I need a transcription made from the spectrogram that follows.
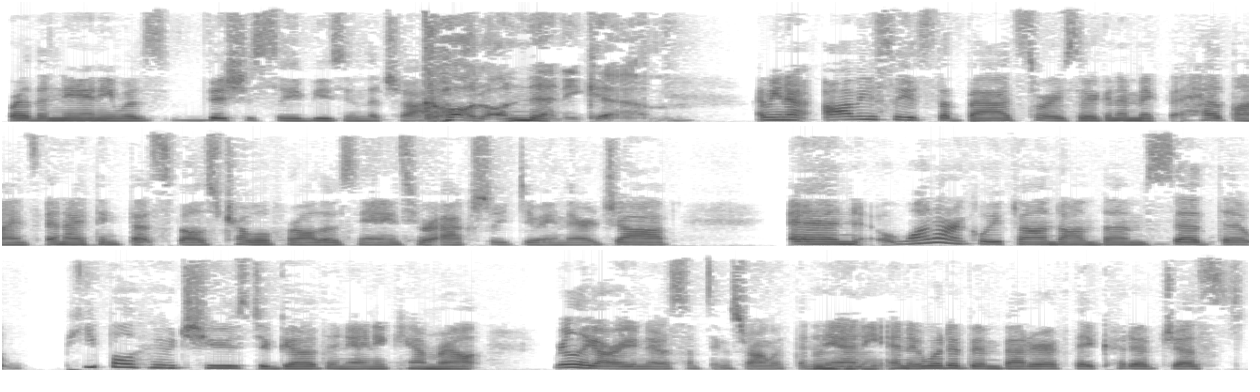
where the nanny was viciously abusing the child? Caught on nanny cam. I mean, obviously it's the bad stories that are going to make the headlines. And I think that spells trouble for all those nannies who are actually doing their job. And one article we found on them said that people who choose to go the nanny cam route really already know something's wrong with the mm-hmm. nanny. And it would have been better if they could have just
